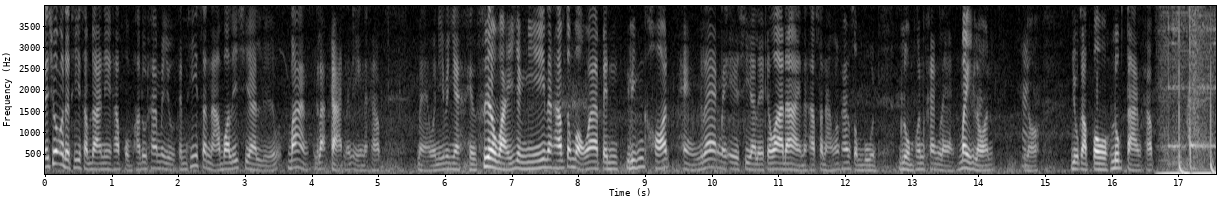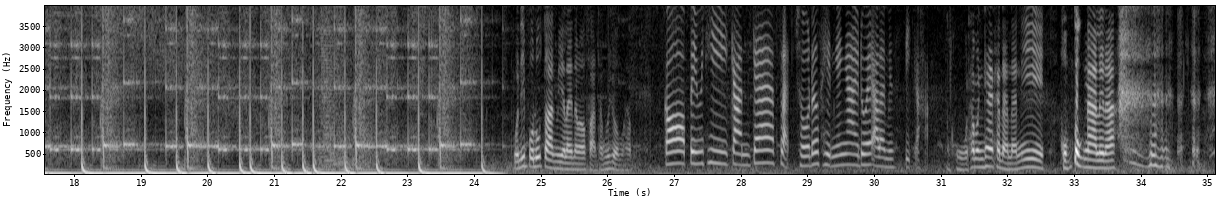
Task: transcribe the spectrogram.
ในช่วงอ n เดอร์ทีสัปดาห์นี้ครับผมพาทุกท่านมาอยู่กันที่สนามบอลลิเชีย หรือบ้านกระกาดนั่นเองนะครับแหมวันนี้เป็นไง เห็นเสื้อไหวอย่างนี้นะครับ ต้องบอกว่าเป็นลิงคอร์สแห่งแรกในเอเชียเลยก็ว่าได้นะครับ สนามค่อนข้างสมบูรณ์ลมค่อนข้างแรงไม่ร้อนใช่ เนาะอยู่กับโปรลูกตาลครับ วันนี้โปรลูกตาลมีอะไรนำมาฝากท่านผู้ชมครับ ก็เป็นวิธีการแก้ flat shoulder pain ง่าย ๆ ด้วย alignment stick อะค่ะ โอ้โหถ้ามันง่ายขนาดนั้นนี่ ผมตกงานเลยนะ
